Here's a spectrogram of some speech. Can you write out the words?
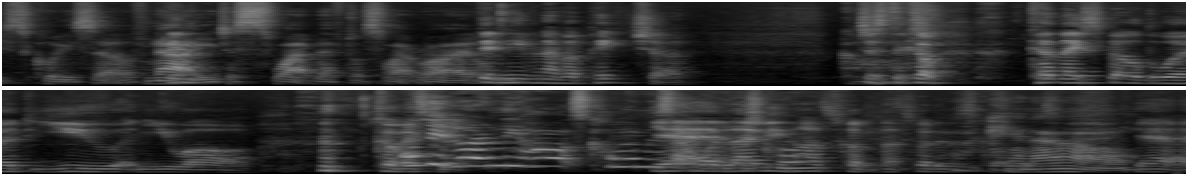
used to call yourself. Now Didn't- you just swipe left or swipe right. or- didn't even have a picture. Just to God. come. Can they spell the word you and you are? Was it Lonely Hearts column? Is Yeah, Lonely? Hearts column. That's what it was Fucking called. hell. Yeah,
